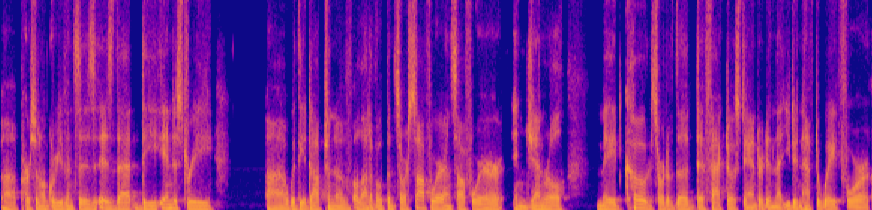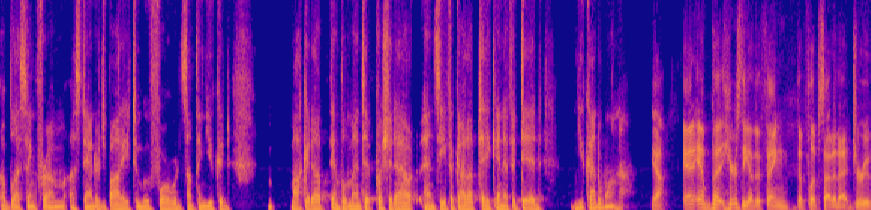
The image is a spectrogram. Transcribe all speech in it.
uh, personal grievances, is that the industry, uh, with the adoption of a lot of open source software and software in general, made code sort of the de facto standard in that you didn't have to wait for a blessing from a standards body to move forward something. You could mock it up, implement it, push it out, and see if it got uptake. And if it did, you kind of won. Yeah, and, and, but here's the other thing the flip side of that drew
